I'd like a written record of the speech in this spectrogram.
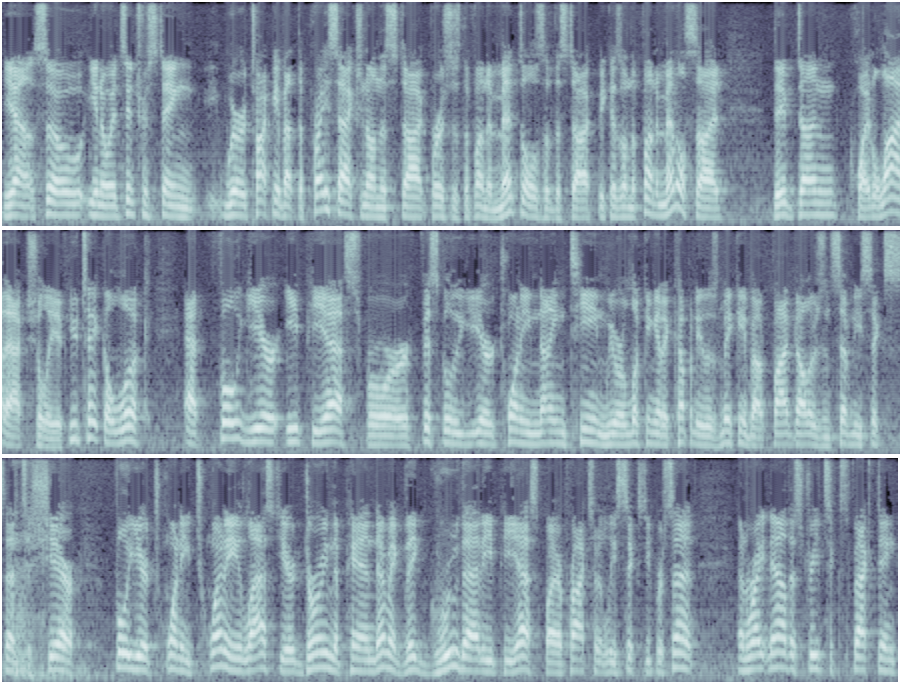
Yeah, so, you know, it's interesting. We're talking about the price action on the stock versus the fundamentals of the stock because on the fundamental side, they've done quite a lot, actually. If you take a look at full year EPS for fiscal year 2019, we were looking at a company that was making about $5.76 a share. Full year 2020, last year during the pandemic, they grew that EPS by approximately 60%. And right now, the street's expecting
